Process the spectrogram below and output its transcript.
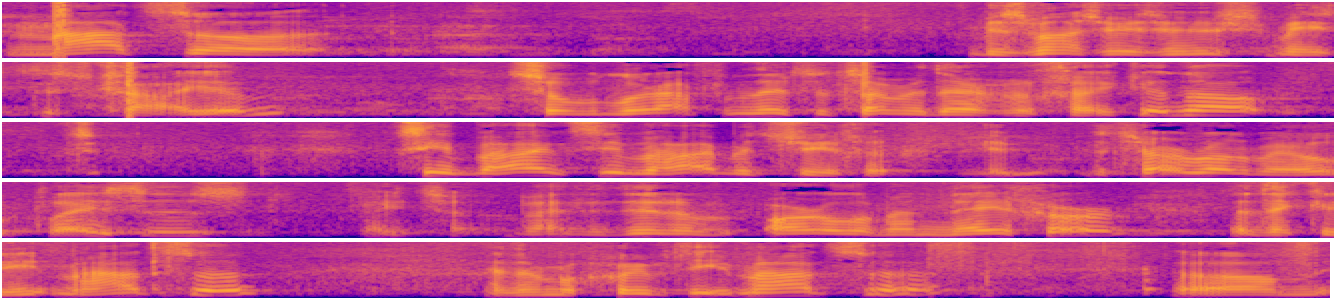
matzah kayim. So we'll learn out from there to Tamar Derech Chayka. No, see behind, see behind, but The Torah wrote all places by, the din of Oral and Necher that they can eat matzah, and they're mechuyev to eat matzah. Um,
